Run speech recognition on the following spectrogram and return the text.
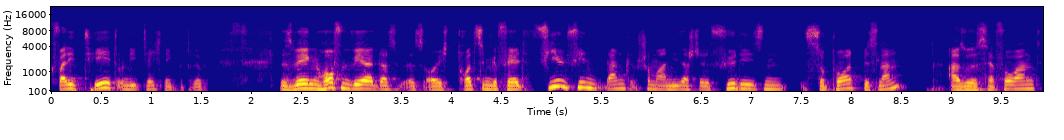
Qualität und die Technik betrifft. Deswegen hoffen wir, dass es euch trotzdem gefällt. Vielen, vielen Dank schon mal an dieser Stelle für diesen Support bislang. Also ist hervorragend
